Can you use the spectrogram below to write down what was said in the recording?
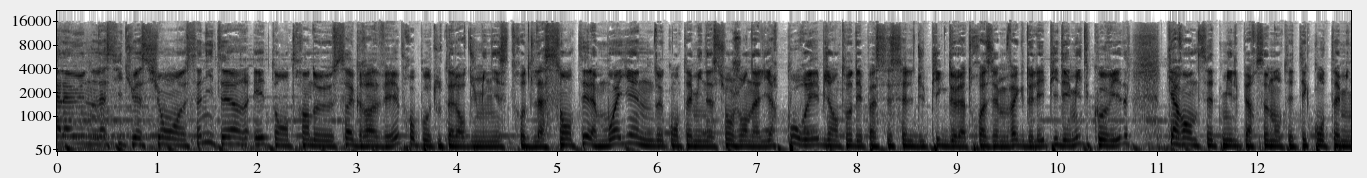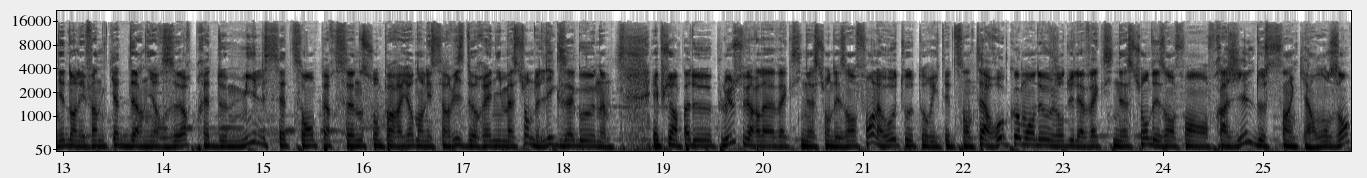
à la une, la situation sanitaire est en train de s'aggraver. Propos tout à l'heure du ministre de la Santé, la moyenne de contamination journalière pourrait bientôt dépasser celle du pic de la troisième vague de l'épidémie de Covid. 47 000 personnes ont été contaminées dans les 24 dernières heures. Près de 1700 personnes sont par ailleurs dans les services de réanimation de l'Hexagone. Et puis un pas de plus vers la vaccination des enfants. La haute autorité de santé a recommandé aujourd'hui la vaccination des enfants fragiles de 5 à 11 ans.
